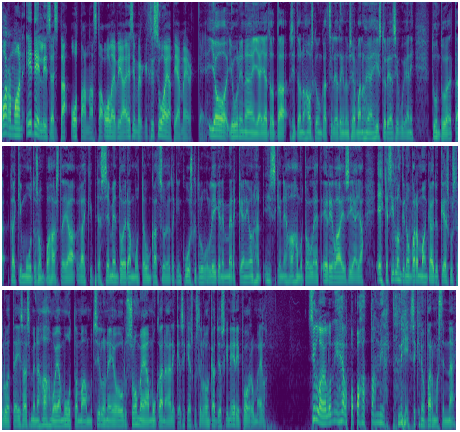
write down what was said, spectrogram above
varmaan edellisestä otannasta olevia esimerkiksi suojatiemerkkejä. Joo, juuri näin. Ja, ja tota, sitten on hauska, kun katselee jotenkin tämmöisiä vanhoja historiasivuja, niin tuntuu, että kaikki muutos on pahasta ja kaikki pitäisi sementoida, mutta kun katsoo jotakin 60-luvun liikennemerkkejä, niin onhan niissäkin ne hahmot olleet erilaisia. Ja ehkä silloinkin on varmaan käyty keskustelua, että ei saisi mennä hahmoja muuttamaan, mutta silloin ei ole ollut somea mukana, eli se keskustelu on käyty jossakin eri foorumeilla. Silloin ei ollut niin helppo pahoittaa mieltä. Niin, sekin on varmasti näin.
